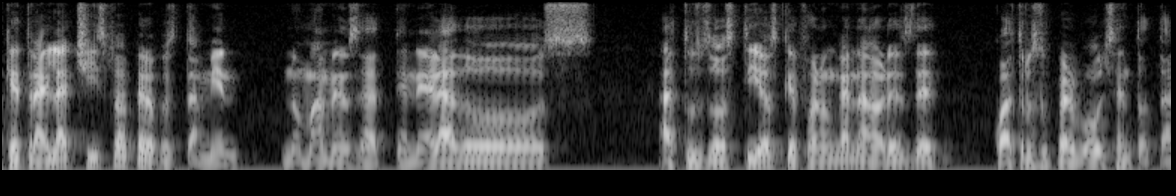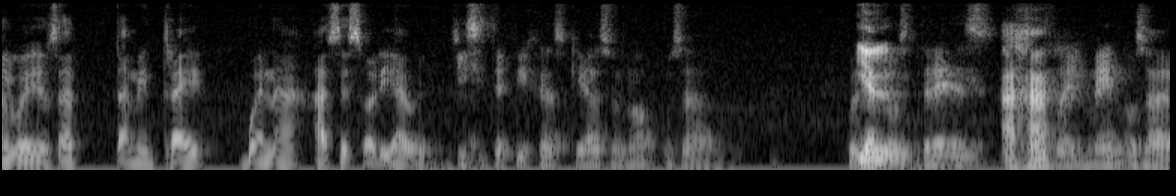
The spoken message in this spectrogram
que trae la chispa, pero pues también no mames, o sea, tener a dos a tus dos tíos que fueron ganadores de cuatro Super Bowls en total, güey, o sea, también trae buena asesoría, güey. Y si te fijas qué hace o no, o sea, pues y el, los tres ajá. fue el menos, o sea,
